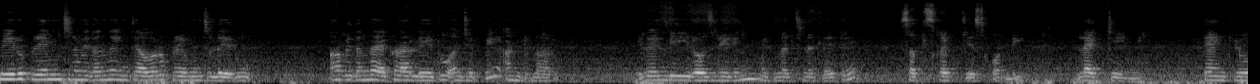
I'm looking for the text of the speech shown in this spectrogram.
మీరు ప్రేమించిన విధంగా ఇంకెవరు ప్రేమించలేరు. ఆ విధంగా ఎక్కడా లేదు అని చెప్పి అంటున్నారు. ఇదండి ఈరోజు రీడింగ్. మీకు నచ్చినట్లయితే సబ్స్క్రైబ్ చేసుకోండి. లైక్ చేయండి. Thank you.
